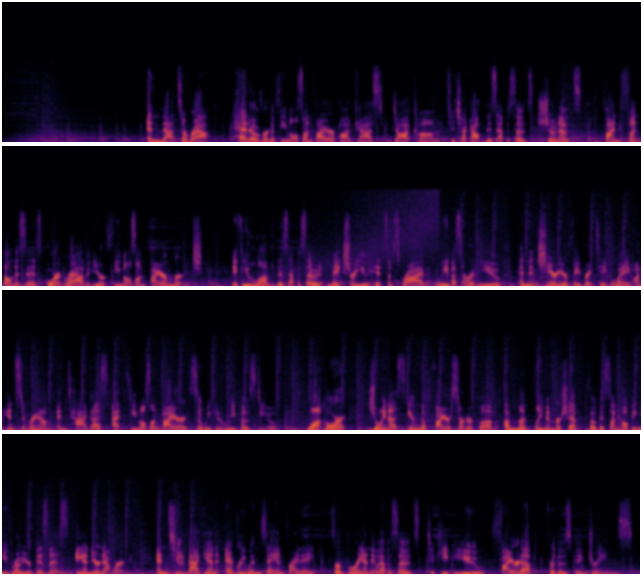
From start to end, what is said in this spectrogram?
And that's a wrap. Head over to femalesonfirepodcast.com to check out this episode's show notes, find fun bonuses, or grab your Females on Fire merch. If you loved this episode, make sure you hit subscribe, leave us a review, and then share your favorite takeaway on Instagram and tag us at Females on Fire so we can repost you. Want more? Join us in the Firestarter Club, a monthly membership focused on helping you grow your business and your network. And tune back in every Wednesday and Friday for brand new episodes to keep you fired up for those big dreams.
